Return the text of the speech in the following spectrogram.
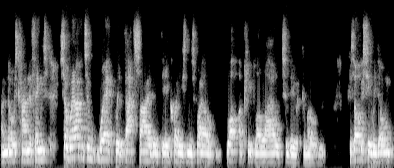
and those kind of things. So we're having to work with that side of the equation as well. What are people allowed to do at the moment? because obviously we don't.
